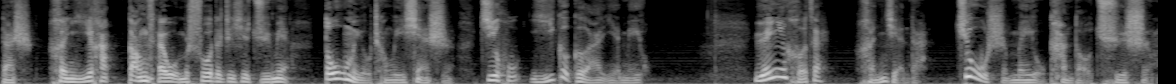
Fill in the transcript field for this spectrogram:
但是很遗憾，刚才我们说的这些局面都没有成为现实，几乎一个个案也没有。原因何在？很简单，就是没有看到趋势嘛。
